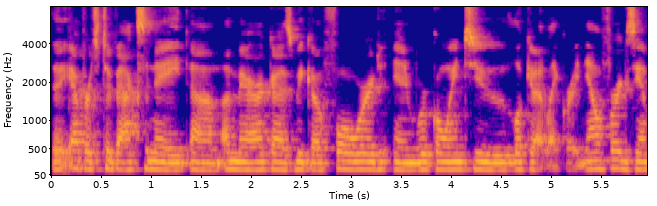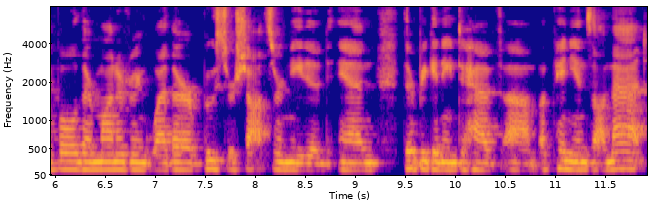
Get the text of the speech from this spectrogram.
the efforts to vaccinate um, America as we go forward. And we're going to look at, like right now, for example, they're monitoring whether booster shots are needed, and they're beginning to have um, opinions on that.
